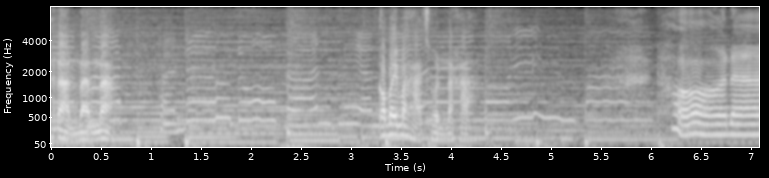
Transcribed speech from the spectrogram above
ขนาดนั้นน่ะ ก็ไม่มหาชนนะคะเธอได้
